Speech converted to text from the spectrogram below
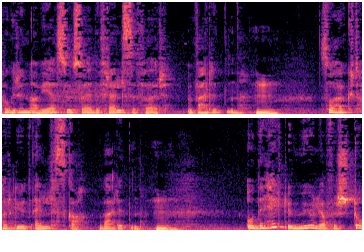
pga. Jesus så er det frelse for verden. Mm. Så høyt har Gud elska verden. Mm. Og det er helt umulig å forstå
